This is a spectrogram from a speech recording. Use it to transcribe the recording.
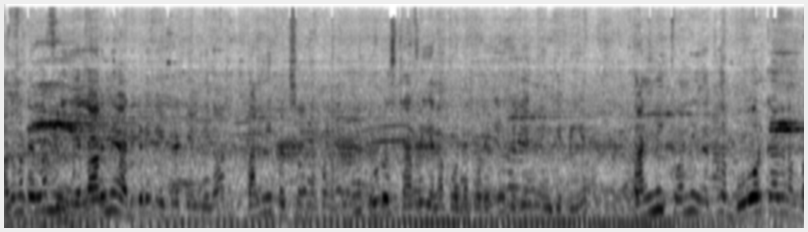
அது மட்டும் இல்லாமல் நீங்கள் எல்லாருமே அடிக்கடி கேட்குற கேள்வி தான் தண்ணி பிரச்சனை என்ன பண்ண போகிறீங்க டூரிஸ்ட் டிராஃபிக் என்ன போட போகிறீங்க இந்த கேள்வி நீங்கள் கேட்பீங்க. தண்ணிக்கு வந்து இந்த இடத்துல போருக்காக நம்ம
